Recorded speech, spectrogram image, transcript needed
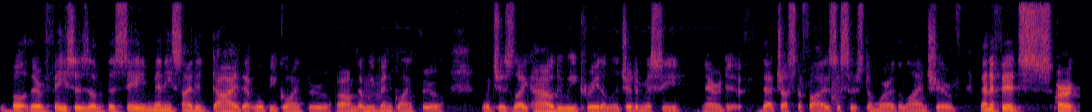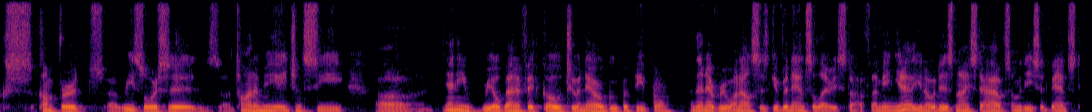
both they're faces of the same many-sided die that we'll be going through. Um, that mm-hmm. we've been going through, which is like how do we create a legitimacy narrative that justifies a system where the lion's share of benefits, perks, comforts, uh, resources, autonomy, agency, uh, any real benefit go to a narrow group of people and then everyone else is given ancillary stuff. I mean, yeah, you know, it is nice to have some of these advanced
